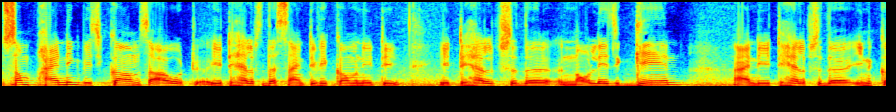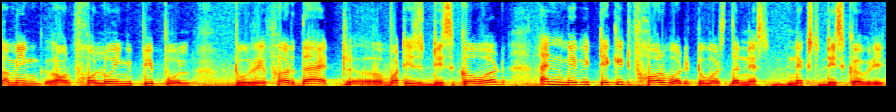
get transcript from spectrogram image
some finding which comes out, it helps the scientific community, it helps the knowledge gain and it helps the incoming or following people to refer that uh, what is discovered and maybe take it forward towards the next next discovery.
